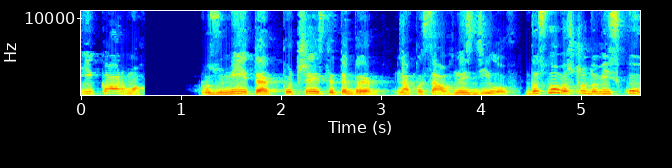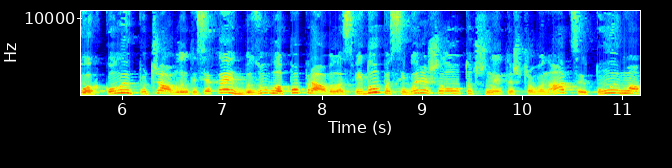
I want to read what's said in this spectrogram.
і карма. Розумієте, почистити би, написав Гнезділов. До слова щодо військових, коли почав литися хейт, безугла поправила свій допис і вирішила уточнити, що вона цитуємо:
